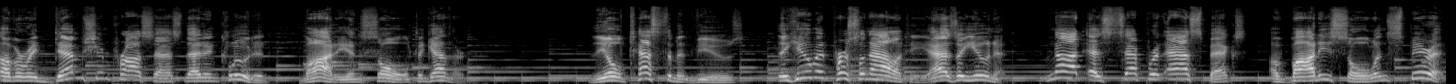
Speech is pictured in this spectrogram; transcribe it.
of a redemption process that included body and soul together. The Old Testament views the human personality as a unit, not as separate aspects of body, soul, and spirit.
